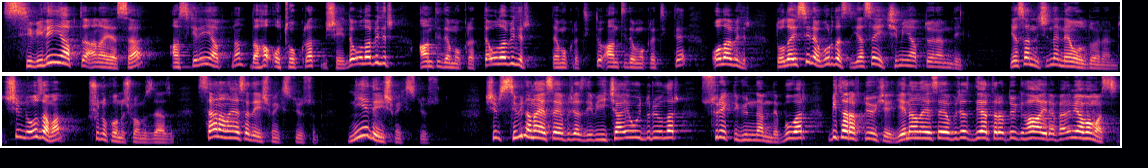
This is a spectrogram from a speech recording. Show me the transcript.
Sivilin yaptığı anayasa askerin yaptığından daha otokrat bir şey de olabilir. Antidemokrat da olabilir. Demokratik de, antidemokratik de olabilir. Dolayısıyla burada yasayı kimin yaptığı önemli değil. Yasanın içinde ne olduğu önemli. Şimdi o zaman şunu konuşmamız lazım. Sen anayasa değişmek istiyorsun. Niye değişmek istiyorsun? Şimdi sivil anayasa yapacağız diye bir hikaye uyduruyorlar. Sürekli gündemde bu var. Bir taraf diyor ki yeni anayasa yapacağız. Diğer taraf diyor ki hayır efendim yapamazsın.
